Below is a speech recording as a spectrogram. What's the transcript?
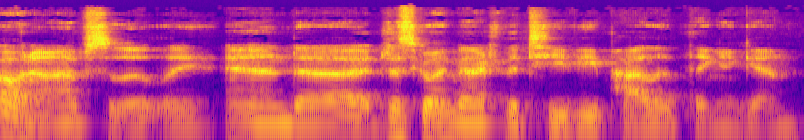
Oh no, absolutely. And uh, just going back to the TV pilot thing again,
